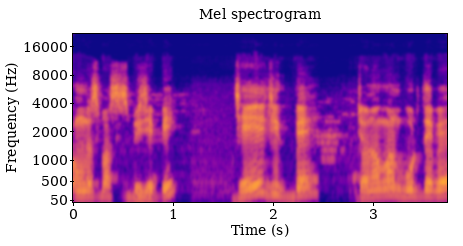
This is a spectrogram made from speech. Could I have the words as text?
কংগ্রেস ভার্সেস বিজেপি। যেই জিতবে জনগণ ভোট দেবে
